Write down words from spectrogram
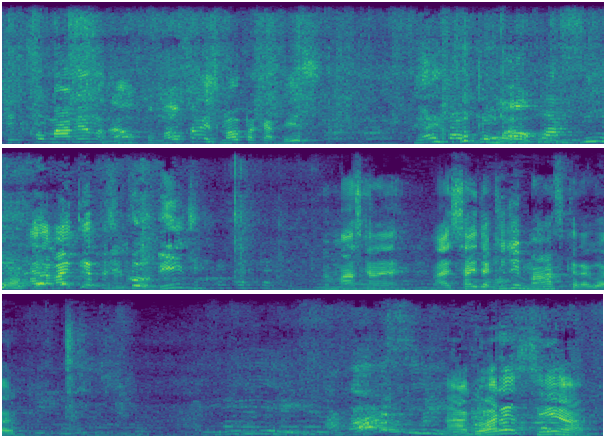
Tem que fumar mesmo não. Fumar faz mal pra cabeça. Vai ver, Pulmão. Ainda mais tempo de Covid. Com Máscara, né? Vai sair daqui de máscara agora. Agora sim. Agora sim, ó.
